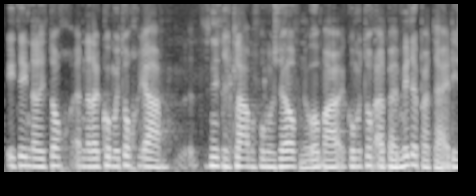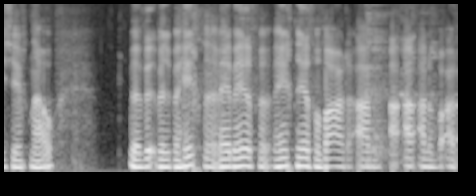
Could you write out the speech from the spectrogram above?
ik denk dat ik toch, en dan kom je toch, ja, het is niet reclame voor mezelf nu hoor, maar ik kom er toch uit bij een middenpartij die zegt, nou, we, we, we, hechten, we, hebben heel veel, we hechten heel veel waarde aan, aan, aan, aan,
